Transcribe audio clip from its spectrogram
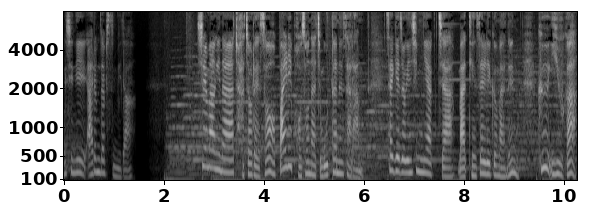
당신이 아름답습니다. 실망이나 좌절에서 빨리 벗어나지 못하는 사람, 세계적인 심리학자 마틴 셀리그만은 그 이유가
